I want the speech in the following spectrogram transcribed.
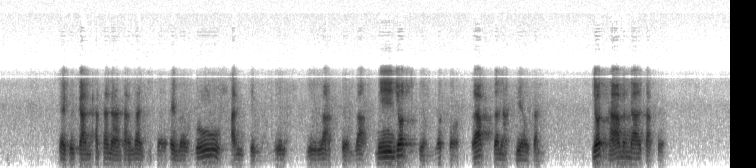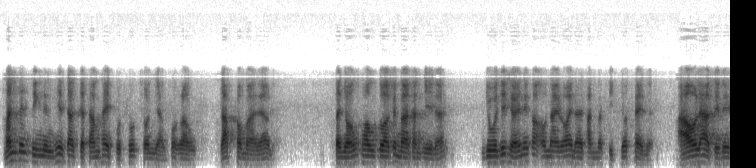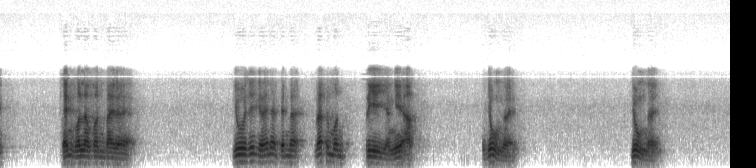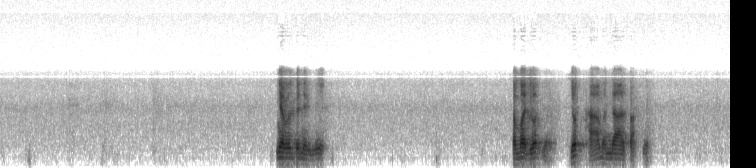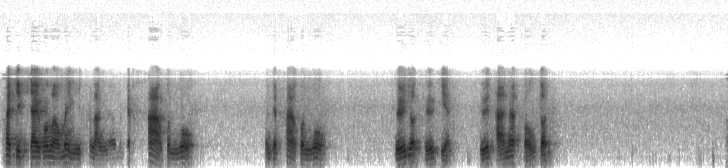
นี่คือการพัฒนาทางด้านจิตใจให้เรารู้ทันสิ่งเหล่านี้นะมีลาภเสื่อมลาภมียศเสื่อมยศก็รับษณะเดียวกัน ยศหาบรรดาศักดิ์มันเป็นสิ่งหนึ่งที่จะจะทำให้ปุถุชนอย่างพวกเรารับเข้ามาแล้วเนี่ยสยองพองตัวขึ้นมาทันทีนะ อยู่เฉยๆนี่ก็เอานายร้อยนายพันมาติดยศให้เนี่ย เอาแล้วสินี่ เป็นคนละคนไปเลย อยู่เฉยๆนี่เป็นรัฐมนตรีอย่างนี้อะ ยุ่งเลย ยุ่งเลยเนี่ยมันเป็นอย่างนี้คำว่ายศเนี่ยยศหาบรรดาศักดิ์เนี่ย ถ้าจิตใจของเราไม่มีพลังแล้ว มันจะฆ่าคนโง่ มันจะฆ่าคนโง่ ถือยศถือเกียรติถือฐานะของตน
